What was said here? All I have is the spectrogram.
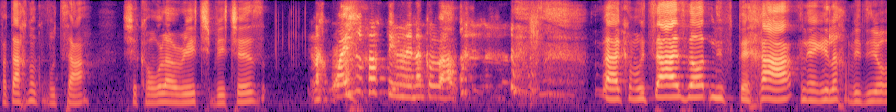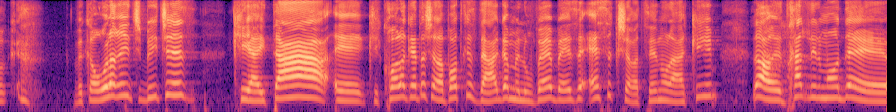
פתחנו קבוצה שקראו לה Rich Bitches, וואי, שכחתי ממנה כבר. והקבוצה הזאת נפתחה, אני אגיד לך בדיוק, וקראו לה rich bitches, כי הייתה, אה, כי כל הקטע של הפודקאסט זה היה גם מלווה באיזה עסק שרצינו להקים. לא, התחלת ללמוד אה,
